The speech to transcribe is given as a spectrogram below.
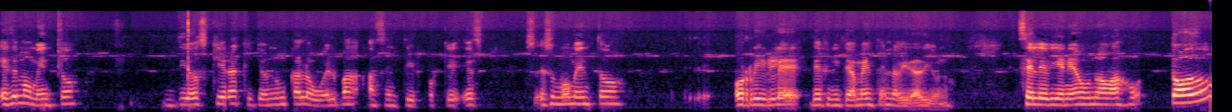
ese momento Dios quiera que yo nunca lo vuelva a sentir, porque es, un momento eh, horrible definitivamente en la vida de uno. Se le viene a uno abajo todos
